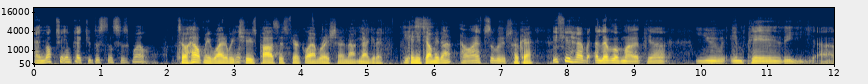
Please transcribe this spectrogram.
and not to impact your distance as well. So help me, why do we choose positive spherical aberration and not negative? Yes. Can you tell me that? Oh, absolutely. Okay. If you have a level of myopia, you impair the uh,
